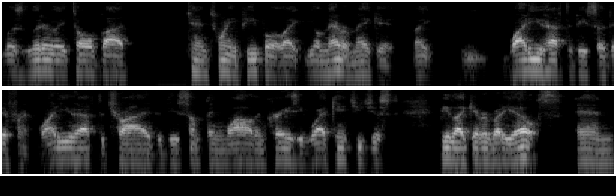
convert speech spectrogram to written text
was literally told by 10 20 people like you'll never make it. Like why do you have to be so different? Why do you have to try to do something wild and crazy? Why can't you just be like everybody else? And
